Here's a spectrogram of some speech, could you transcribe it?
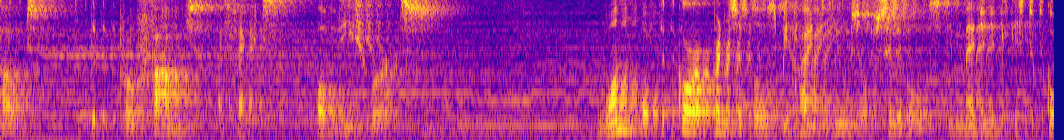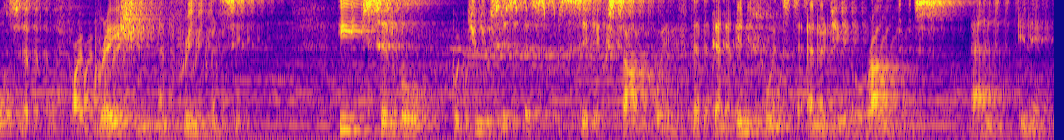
out the profound effect of these words. One of the core principles behind the use of syllables in magic is the concept of vibration and frequency. Each syllable produces a specific sound wave that can influence the energy around us and in it.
